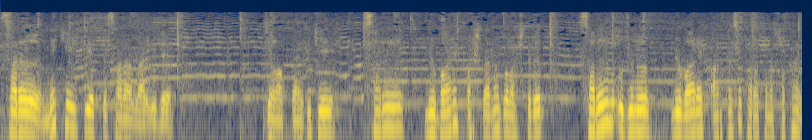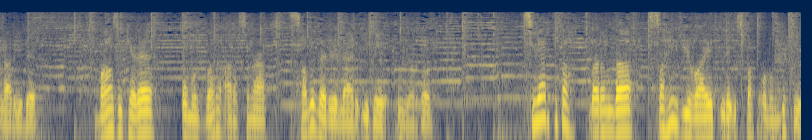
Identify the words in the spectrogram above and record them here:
sarığı ne keyfiyette sararlar idi? Cevap verdi ki sarığı mübarek başlarına dolaştırıp sarığın ucunu mübarek arkası tarafına sokarlar idi. Bazı kere omuzları arasına salı verirler idi buyurdu. Siyer kitaplarında sahih rivayet ile ispat olundu ki,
